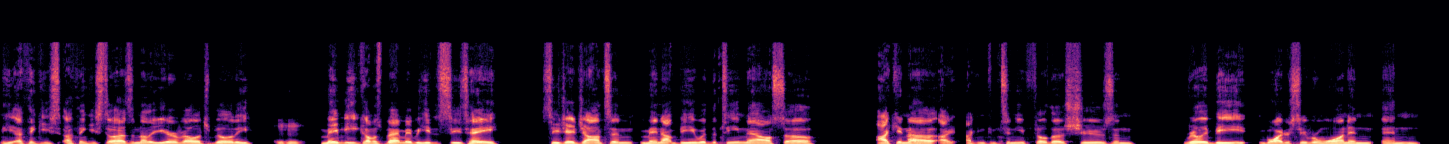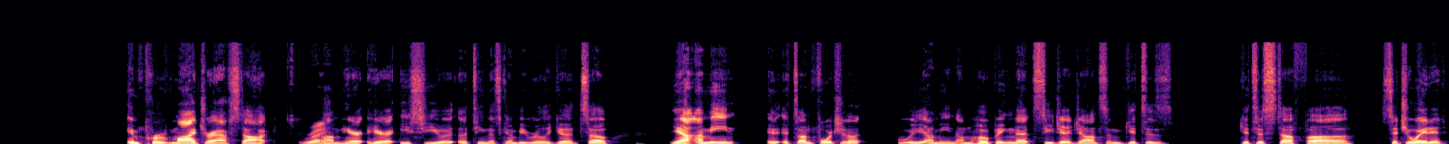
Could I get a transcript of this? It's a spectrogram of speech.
he I think he's I think he still has another year of eligibility. Mm-hmm. Maybe he comes back. Maybe he sees, hey, C.J. Johnson may not be with the team now, so I can uh I, I can continue to fill those shoes and really be wide receiver one and and improve my draft stock right. um here here at ECU a, a team that's going to be really good. So yeah I mean it, it's unfortunate we I mean I'm hoping that CJ Johnson gets his gets his stuff uh situated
